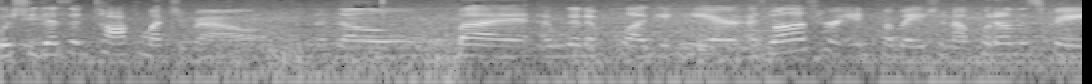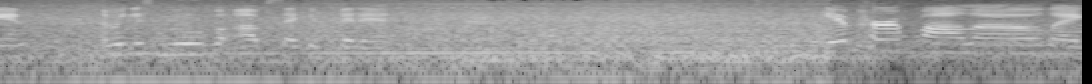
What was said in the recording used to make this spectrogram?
Which she doesn't talk much about. I don't. But I'm gonna plug it here, as well as her information. I'll put it on the screen. Let me just move up so I can fit it. Give her a follow. Like,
